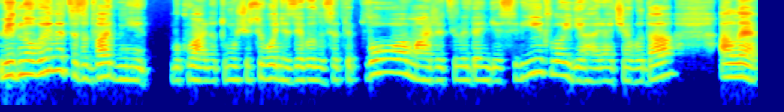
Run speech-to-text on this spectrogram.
Відновили це за два дні буквально, тому що сьогодні з'явилося тепло, майже цілий день є світло, є гаряча вода. Але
